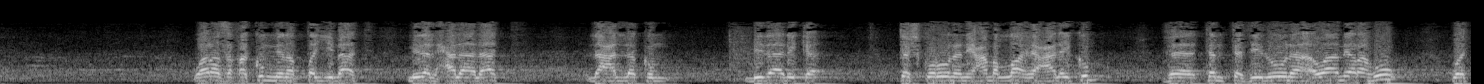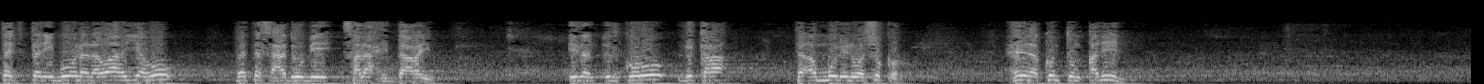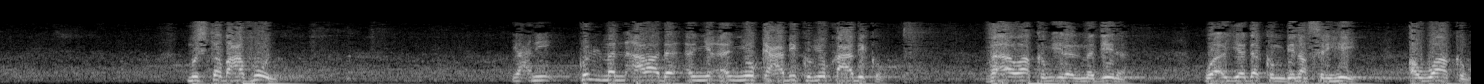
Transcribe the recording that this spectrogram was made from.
ورزقكم من الطيبات من الحلالات. لعلكم بذلك تشكرون نعم الله عليكم فتمتثلون أوامره وتجتنبون نواهيه فتسعدوا بصلاح الدارين. اذا اذكروا ذكر تأمل وشكر. حين كنتم قليل مستضعفون. يعني كل من أراد أن يوقع بكم يوقع بكم. فآواكم إلى المدينة وأيدكم بنصره قواكم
